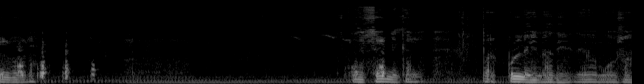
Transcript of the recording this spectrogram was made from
चल ऐसे निकल पर पुल लेना दे दे मौसा।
